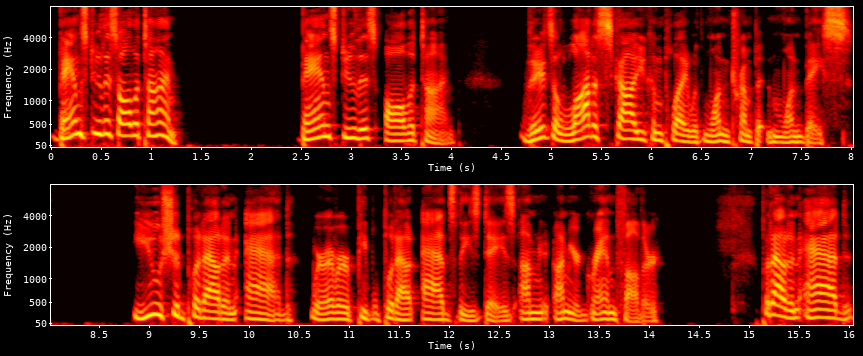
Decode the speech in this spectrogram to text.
Bands do this all the time. Bands do this all the time. There's a lot of ska you can play with one trumpet and one bass. You should put out an ad wherever people put out ads these days. I'm I'm your grandfather. Put out an ad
